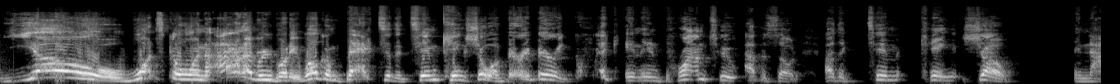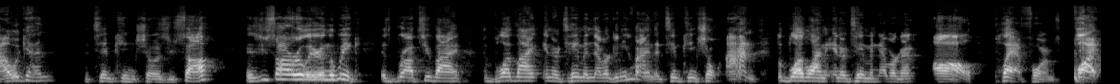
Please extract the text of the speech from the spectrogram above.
Yo, what's going on, everybody? Welcome back to the Tim King Show, a very, very quick and impromptu episode of the Tim King Show. And now, again, the Tim King Show, as you saw, as you saw earlier in the week, is brought to you by the Bloodline Entertainment Network. And you find the Tim King Show on the Bloodline Entertainment Network on all platforms. But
